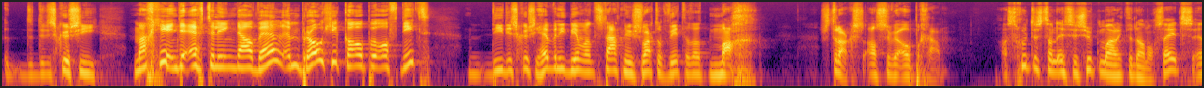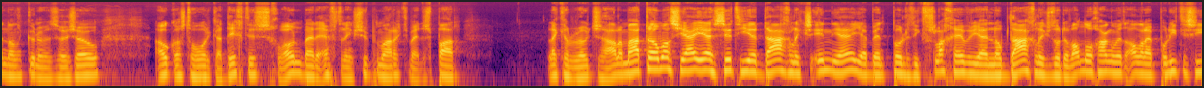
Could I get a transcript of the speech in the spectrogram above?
de, de discussie, mag je in de Efteling nou wel een broodje kopen of niet? Die discussie hebben we niet meer, want het staat nu zwart op wit dat dat mag. Straks, als ze weer open gaan. Als het goed is, dan is de supermarkt er dan nog steeds. En dan kunnen we sowieso, ook als de horeca dicht is, gewoon bij de Efteling supermarkt, bij de Spar, lekker broodjes halen. Maar Thomas, jij, jij zit hier dagelijks in. Jij, jij bent politiek verslaggever. Jij loopt dagelijks door de wandelgangen met allerlei politici.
